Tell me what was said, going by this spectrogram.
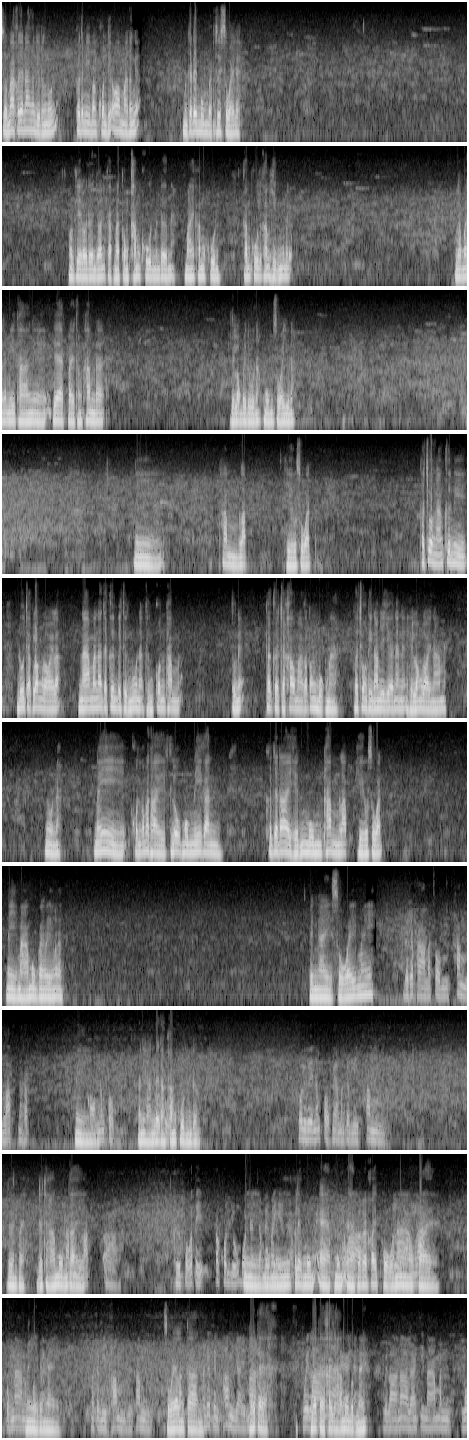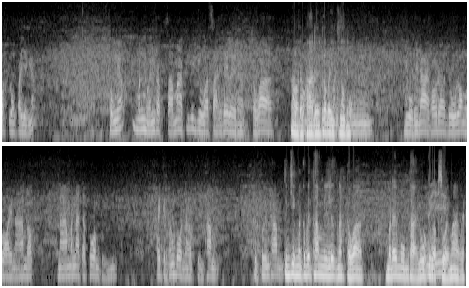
ส่วนมากเขาจะนั่งกันอยู่ทางนู้น ก็จะมีบางคนที่อ้อมมาทางเนี้ย มันจะได้มุมแบบสวยๆเลยโอเค เราเดินย้อนกลับมาตรงค้ำคูนเหมือนเดิมนะ ไม้ค้ำคูน คำคูหรือคำหินก็ไม่รู้แล้วมันจะมีทางนี่แยกไปทางถ้ำได้ เดี๋ยวลองไปดูนะ มุมสวยอยู่นะนี่ถ้ำลับเหวสวัสดถ้าช่วงน้ำขึ้นนี่ดูจากร่องรอยแล้ว น้ำมันน่าจะขึ้นไปถึงนู่นนะถึงก้นถ้ำตรงเนี้ย ถ้าเกิดจะเข้ามาก็ต้องบุกมา ถ้าช่วงที่น้ำเยอะๆนั่นเนี่ยเห็นร่องรอยน้ำไหมนู่นนะ นี่คนก็มาถ่ายรูปมุมนี้กัน ก็จะได้เห็นมุมถ้ำลับเหวสวัสดนี่มาหามุมกันเอาเองแล้วกัน เป็นไงสวยไหมเดี๋ยวจะพามาชมถ้ำลับนะครับ นี่ของน้ำตก อันนี้หันไปทางคำคูณเหมือนเดิม บริเวณน้ำตกเนี่ย มันจะมีถ้เดินไป เดี๋ยวจะหามุมำถ่ายถ้ำลับอ่า คือปกติถ้าคนอยู่ข้างบนนี่เนี่ยจะไม่มุมค่อยเห็นนี้นะคเขารับเรียกมุมแอบมุมแอบแล้วค่อยๆโผล่หน้าออกไปตรงหน้านี่น้ำตกเป็นไง มันจะมีถ้ำอยู่ถ้ำหนึงสวยอลังการมันจะเป็นถ้ำใหญ่มากแล้วแต่เวลาแล้วแต่ใครจะหามุมแบบไหน เวลาหน้าแล้งที่น้ำมันลดลงไปอย่างเงี้ย ตรงเนี้ยมันเหมือนกับสามารถที่จะอยู่อาศัยได้เลยนะครับแต่ว่าอ้าวเดี๋ยวพาเดินเข้าไปอีกทีนึงมัคง อยู่ไม่ได้ เพราะว่าดูร่องรอยน้ำแล้วน้ำมันน่าจะท่วมถึง ไปถึงข้างบนนะครับถึงถ้ำถึงพื้นถ้ำจริง ๆ มันก็เป็นถ้ำไม่ลึกนะแต่ว่ามาได้มุมถ่ายรูปที่แบบสวยมากเลย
